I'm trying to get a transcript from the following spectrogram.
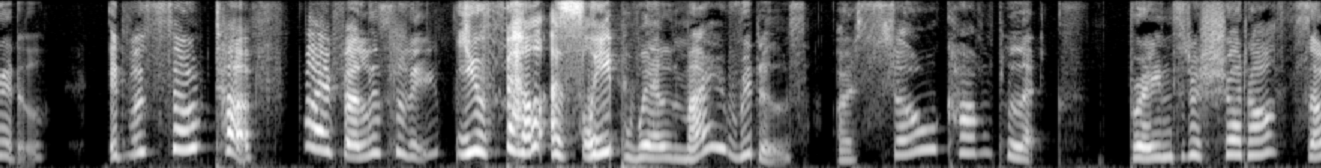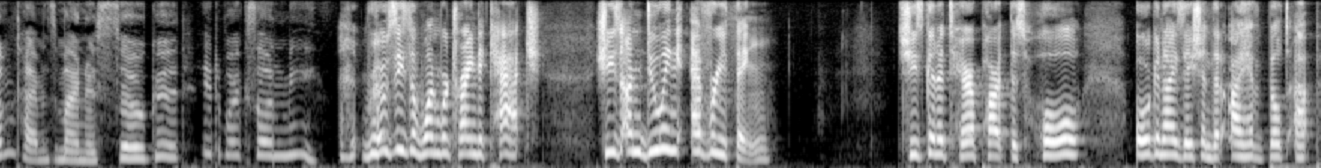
riddle. It was so tough, I fell asleep. You fell asleep? Well, my riddles are so complex. Brains just shut off. Sometimes mine are so good, it works on me. Rosie's the one we're trying to catch. She's undoing everything. She's gonna tear apart this whole organization that I have built up,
